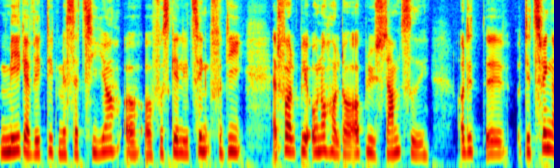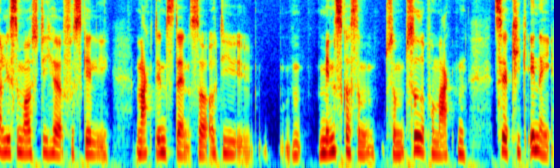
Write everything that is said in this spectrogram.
mega vigtigt med satire og, og forskellige ting, fordi at folk bliver underholdt og oplyst samtidig. Og det, øh, det tvinger ligesom også de her forskellige magtinstanser og de øh, mennesker, som, som sidder på magten, til at kigge ind af.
